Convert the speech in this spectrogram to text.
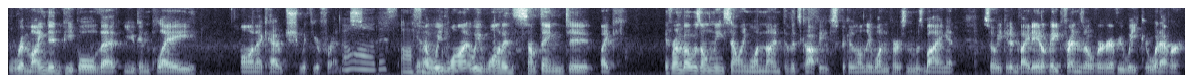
reminded people that you can play on a couch with your friends Oh, that's awesome. you know, we want we wanted something to like. If Runbow was only selling one ninth of its copies because only one person was buying it, so he could invite eight eight friends over every week or whatever,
